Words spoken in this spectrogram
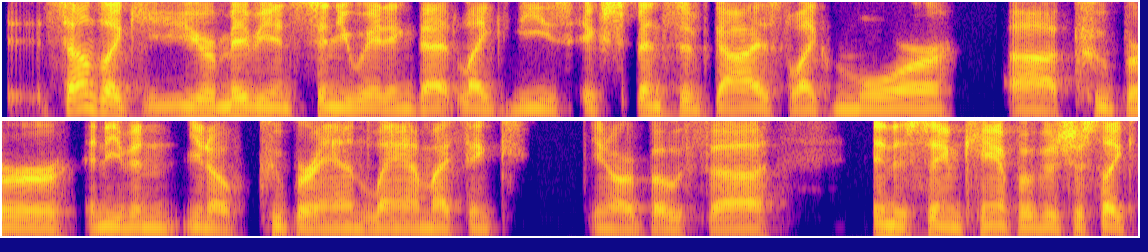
it, sounds like you're maybe insinuating that like these expensive guys like Moore, uh, Cooper, and even, you know, Cooper and Lamb, I think, you know, are both uh, in the same camp of it's just like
